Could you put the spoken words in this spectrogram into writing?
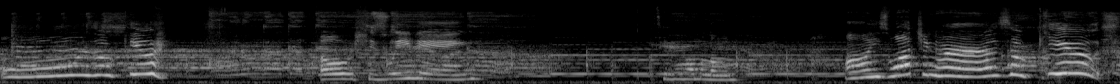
Oh, so cute. Oh, she's leaving. He's gonna be home alone. Oh, he's watching her. That's so cute.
